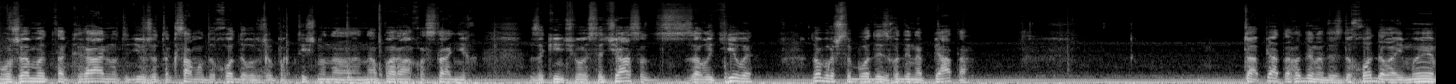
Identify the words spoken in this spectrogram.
Вже ми так реально тоді вже так само доходили, вже практично на, на парах останніх закінчувався час, от залетіли. Добре, що це було десь година п'ята. Так, п'ята година десь доходила, і ми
